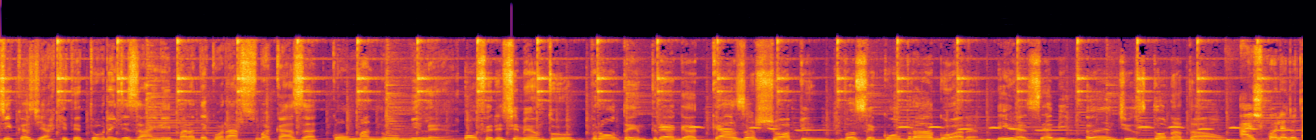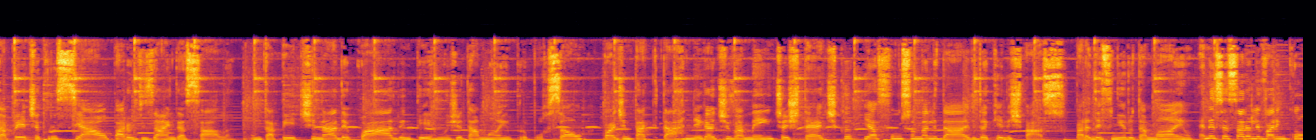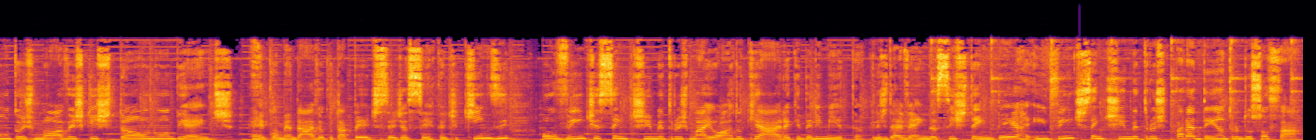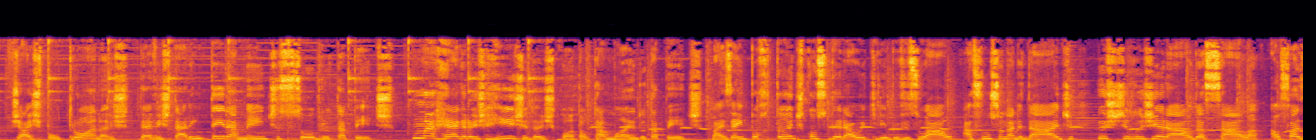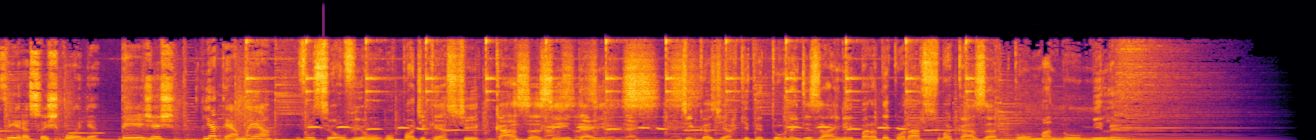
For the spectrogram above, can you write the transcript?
Dicas de arquitetura e design para decorar sua casa com Manu Miller. Oferecimento: pronta entrega Casa Shopping. Você compra agora e recebe antes do Natal. A escolha do tapete é crucial para o design da sala. Um tapete inadequado em termos de tamanho e proporção pode impactar negativamente a estética e a funcionalidade daquele espaço. Para definir o tamanho, é necessário levar em conta os móveis que estão no ambiente. É recomendável que o tapete seja cerca de 15 ou 20 centímetros maior do que a área que delimita. Eles devem ainda se estender em 20 centímetros para dentro do sofá. Já as poltronas devem estar inteiramente sobre o tapete. Não há regras rígidas quanto ao tamanho do tapete, mas é importante considerar o equilíbrio visual, a funcionalidade e o estilo geral da sala ao fazer a sua escolha. Beijos e até amanhã. Você ouviu o podcast Casas, Casas e Ideias. e Ideias. Dicas de arquitetura e design para decorar sua casa com Manu Miller.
